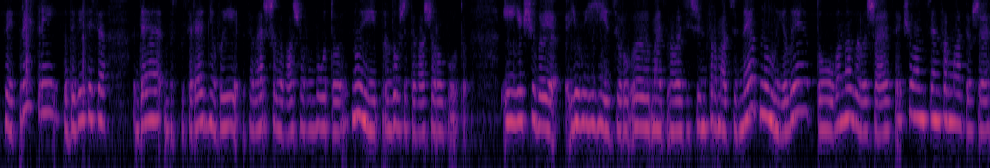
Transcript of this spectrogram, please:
цей пристрій, подивитися, де безпосередньо ви завершили вашу роботу, ну і продовжите вашу роботу. І якщо ви її цю е, мається на увазі цю інформацію не обнулили, то вона залишається. Якщо вам ця інформація вже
